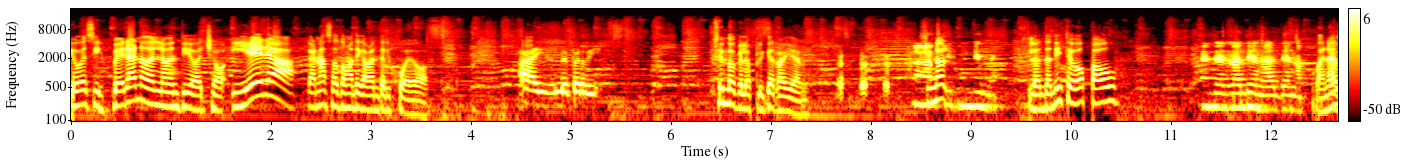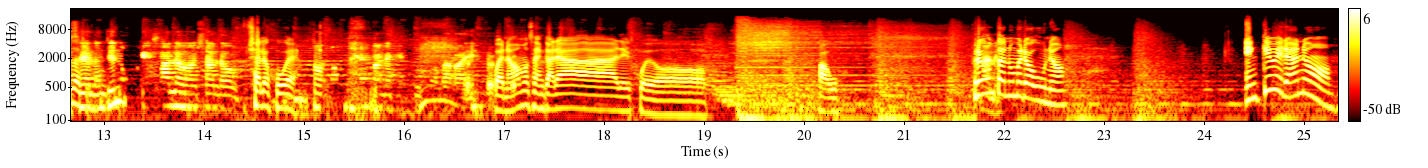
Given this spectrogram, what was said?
Y vos decís, verano del 98. Y era, ganás automáticamente el juego. Ay, me perdí. Siento que lo expliqué re bien. Ah, Si no-. ¿Lo entendiste vos, Pau? Lo entiendo, lo entiendo. Bueno, o eso sea, sí. lo entiendo porque ya lo, ya lo, Ya lo jugué. los Bueno, vamos a encarar el juego. Pau. Pregunta Dale. número uno. ¿En qué verano,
